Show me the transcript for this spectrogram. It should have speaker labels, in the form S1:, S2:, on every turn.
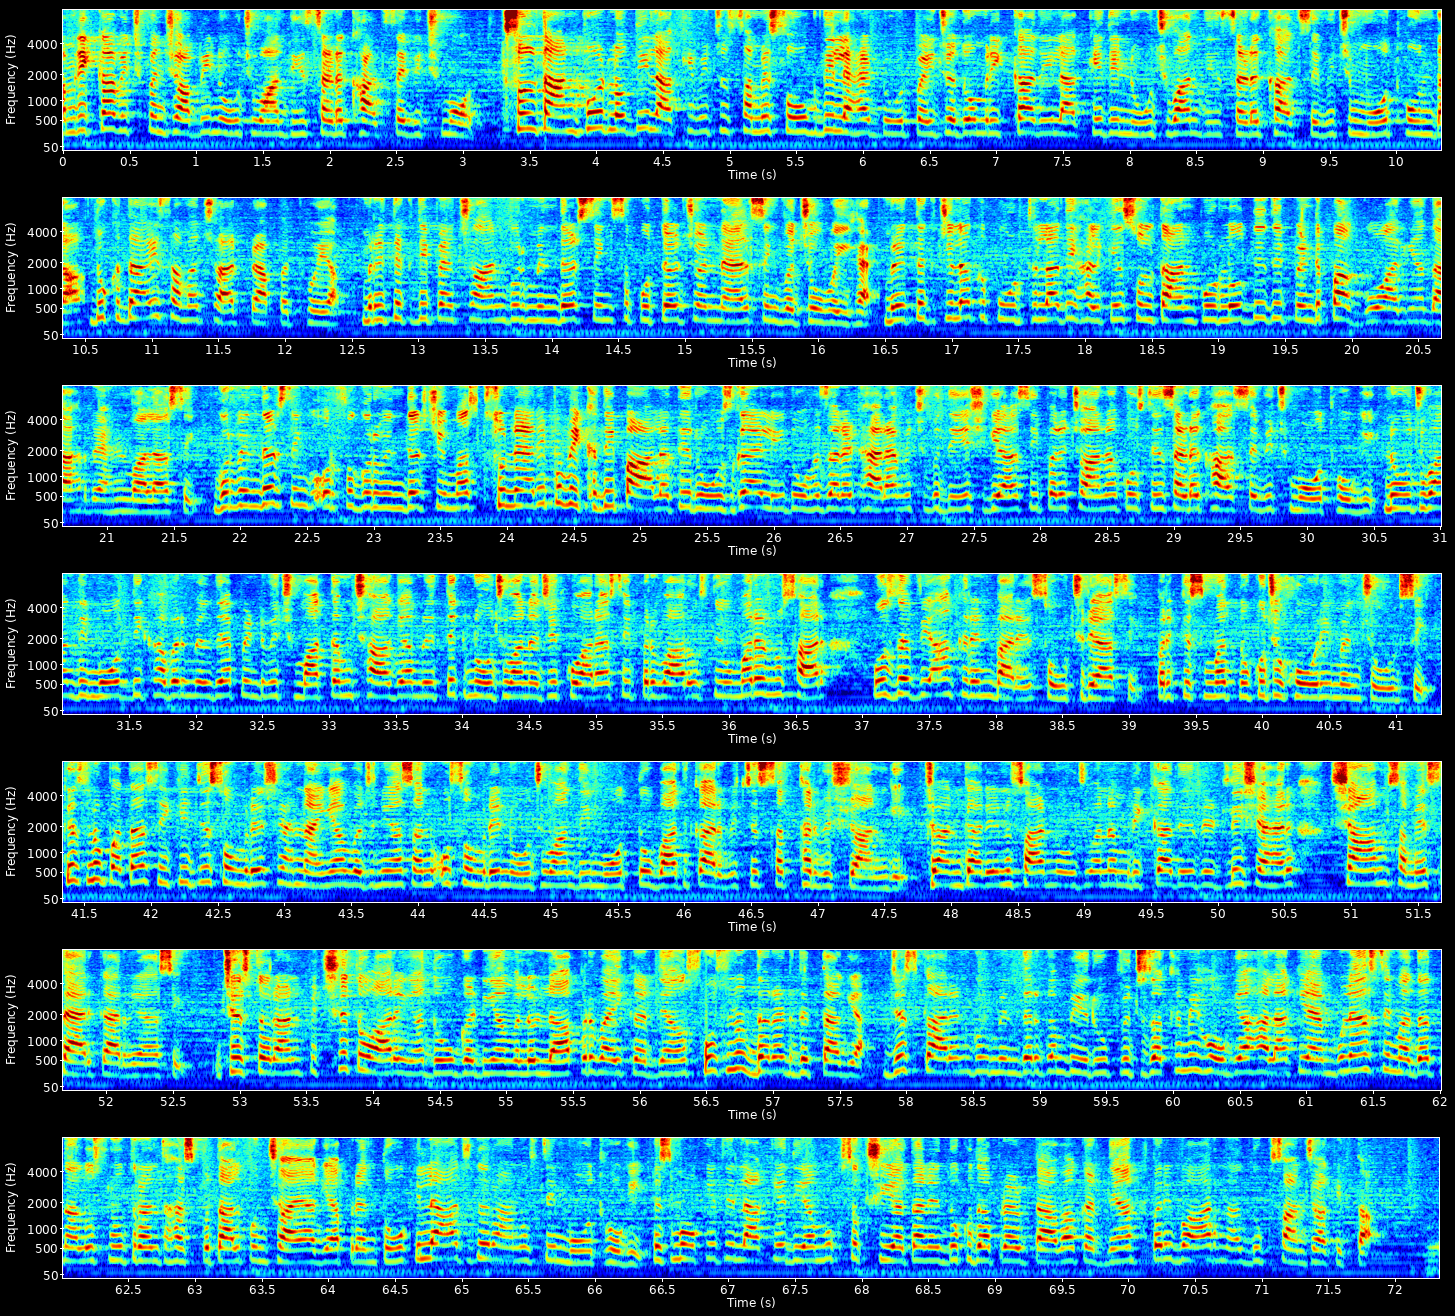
S1: America ਵਿੱਚ ਪੰਜਾਬੀ ਨੌਜਵਾਨ ਦੀ ਸੜਕ ਹਾਦਸੇ ਵਿੱਚ ਮੌਤ। ਸੁਲਤਾਨਪੁਰ ਲੋਧੀ ਇਲਾਕੇ ਵਿੱਚ ਉਸ ਸਮੇਂ ਸੋਗ ਦੀ ਲਹਿਰ ਡੋਰ ਪਈ, ਜਦੋਂ ਅਮਰੀਕਾ ਦੇ ਇਲਾਕੇ ਦੇ ਨੌਜਵਾਨ ਦੀ ਸੜਕ ਹਾਦਸੇ ਵਿੱਚ ਮੌਤ ਹੋਣ ਦਾ ਦੁਖਦਾਈ ਸਮਾਚਾਰ ਪ੍ਰਾਪਤ ਹੋਇਆ। ਮ੍ਰਿਤਕ ਦੀ ਪਛਾਣ ਗੁਰਮਿੰਦਰ ਸਿੰਘ ਸਪੁੱਤਰ ਜਰਨੈਲ ਸਿੰਘ ਵਜੋਂ ਹੋਈ ਹੈ। ਮ੍ਰਿਤਕ ਜ਼ਿਲ੍ਹਾ ਕਪੂਰਥਲਾ ਦੇ ਹਲਕੇ ਸੁਲਤਾਨਪੁਰ ਲੋਧੀ ਦੇ ਪਿੰਡ ਭਾਗੋ ਆਰੀਆਂ ਦਾ ਰਹਿਣ ਵਾਲਾ ਸੀ। ਗੁਰਵਿੰਦਰ ਸਿੰਘ ਉਰਫ ਗੁਰਵਿੰਦਰ ਚੀਮਾ ਸੁਨਹਿਰੀ ਭਵਿੱਖ ਦੀ ਪਾਲ ਅਤੇ ਰੋਜ਼ਗਾਰ ਲਈ 2018 ਵਿੱਚ ਵਿਦੇਸ਼ ਗਿਆ ਸੀ, ਪਰ ਅਚਾਨਕ ਉਸ ਦੀ ਸੜਕ ਹਾਦਸੇ ਵਿੱਚ ਮੌਤ ਹੋ ਗਈ। ਨੌਜਵਾਨ ਦੀ ਮੌਤ ਦੀ ਖਬਰ ਮਿਲਦਿਆਂ ਪਿੰਡ ਵਿੱਚ ਮਾਤਮ ਛਾ ਗਿਆ। ਮ੍ਰਿਤਕ ਨੌਜਵਾਨ ਅਜੇ ਕੁਆਰਾ ਸੀ। ਪਰਿਵਾਰ ਉਸ ਦੀ ਉਮਰ ਅਨੁਸਾਰ ਉਸ ਦਾ ਵਿਆਹ ਕਰਨ ਬਾਰੇ ਸੋਚ ਰਿਹਾ ਸੀ, ਪਰ ਕਿਸਮਤ ਨੂੰ ਕੁਝ ਹੋਰ ਹੀ ਮਨਜ਼ੂਰ ਸੀ। ਕਿਸ ਨੂੰ ਪਤਾ ਸੀ ਕਿ ਜਿਸ ਉਮਰੇ ਸ਼ਹਿਨਾਈਆਂ ਵਜਨੀਆਂ ਸਨ, ਉਸ ਉਮਰੇ ਨੌਜਵਾਨ ਦੀ ਮੌਤ ਤੋਂ ਬਾਅਦ ਘਰ ਵਿੱਚ 70 ਵਿਛ ਜਾਣਗੇ। ਜਾਣਕਾਰੀ ਅਨੁਸਾਰ ਨੌਜਵਾਨ ਅਮਰੀਕਾ ਦੇ ਰਿਡਲੀ ਸ਼ਹਿਰ ਸ਼ਾਮ ਸਮੇਂ ਸੈਰ ਕਰ ਰਿਹਾ ਸੀ। ਜਿਸ ਦੌਰਾਨ ਪਿੱਛੇ ਤੋਂ ਆ ਰਹੀਆਂ ਦੋ ਗੱਡੀਆਂ ਵੱਲੋਂ ਲਾਪਰਵਾਹੀ ਕਰਦਿਆਂ ਉਸ ਉਸ ਨੂੰ ਦਰੜ ਦਿੱਤਾ ਗਿਆ, ਜਿਸ ਕਾਰਨ ਗੁਰਮਿੰਦਰ ਗੰਭੀਰ ਰੂਪ ਵਿੱਚ ਜ਼ਖਮੀ ਹੋ ਗਿਆ। ਹਾਲਾਂਕਿ ਐਂਬੂਲੈਂਸ ਦੀ ਮਦਦ ਨਾਲ ਉਸ ਨੂੰ ਤੁਰੰਤ ਹਸਪਤਾਲ ਪਹੁੰਚਾਇਆ ਗਿਆ ਪਰੰਤੂ ਇਲਾਜ ਦੌਰਾਨ ਉਸ ਦੀ ਮੌਤ ਹੋ ਗਈ। ਇਸ ਮੌਕੇ ਤੇ ਇਲਾਕੇ ਦੀਆਂ ਮੁੱਖ ਸ਼ਖਸੀਅਤਾਂ ਨੇ ਦੁੱਖ ਦਾ ਪ੍ਰਗਟਾਵਾ ਕਰਦਿਆਂ ਪਰਿਵਾਰ ਨਾਲ ਦੁੱਖ ਸਾਂਝਾ ਕੀਤਾ।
